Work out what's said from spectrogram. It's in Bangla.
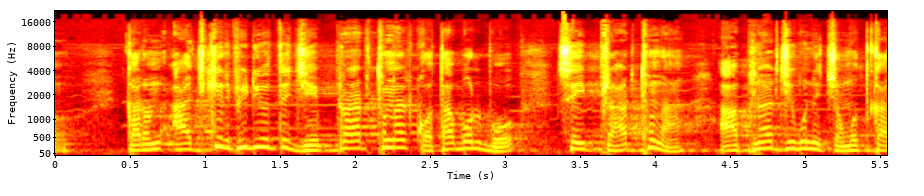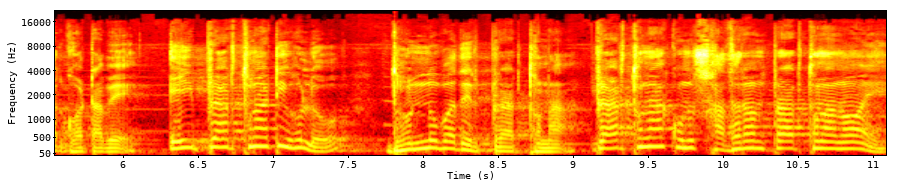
কারণ আজকের ভিডিওতে যে প্রার্থনার কথা বলব, সেই প্রার্থনা আপনার জীবনে চমৎকার ঘটাবে। এই প্রার্থনাটি হলো ধন্যবাদের প্রার্থনা। প্রার্থনা কোনো সাধারণ প্রার্থনা নয়,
